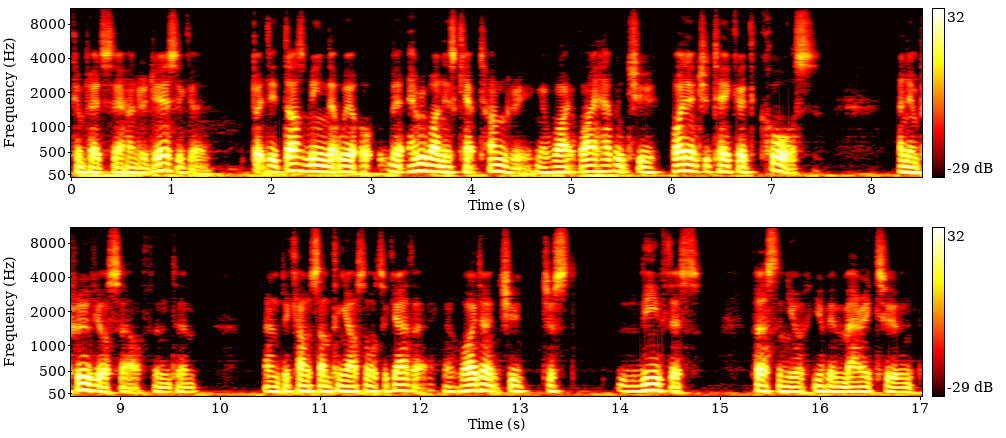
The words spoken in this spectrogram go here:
compared to say hundred years ago. But it does mean that we're everyone is kept hungry. You know, why why haven't you? Why don't you take a course and improve yourself and um, and become something else altogether? You know, why don't you just leave this person you you've been married to and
